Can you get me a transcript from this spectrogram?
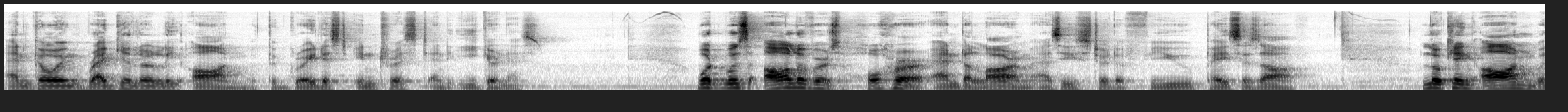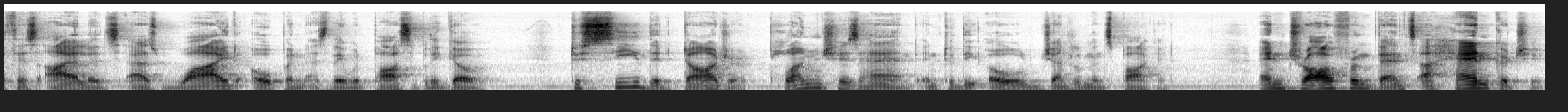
and going regularly on with the greatest interest and eagerness. What was Oliver's horror and alarm as he stood a few paces off, looking on with his eyelids as wide open as they would possibly go, to see the Dodger plunge his hand into the old gentleman's pocket and draw from thence a handkerchief,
